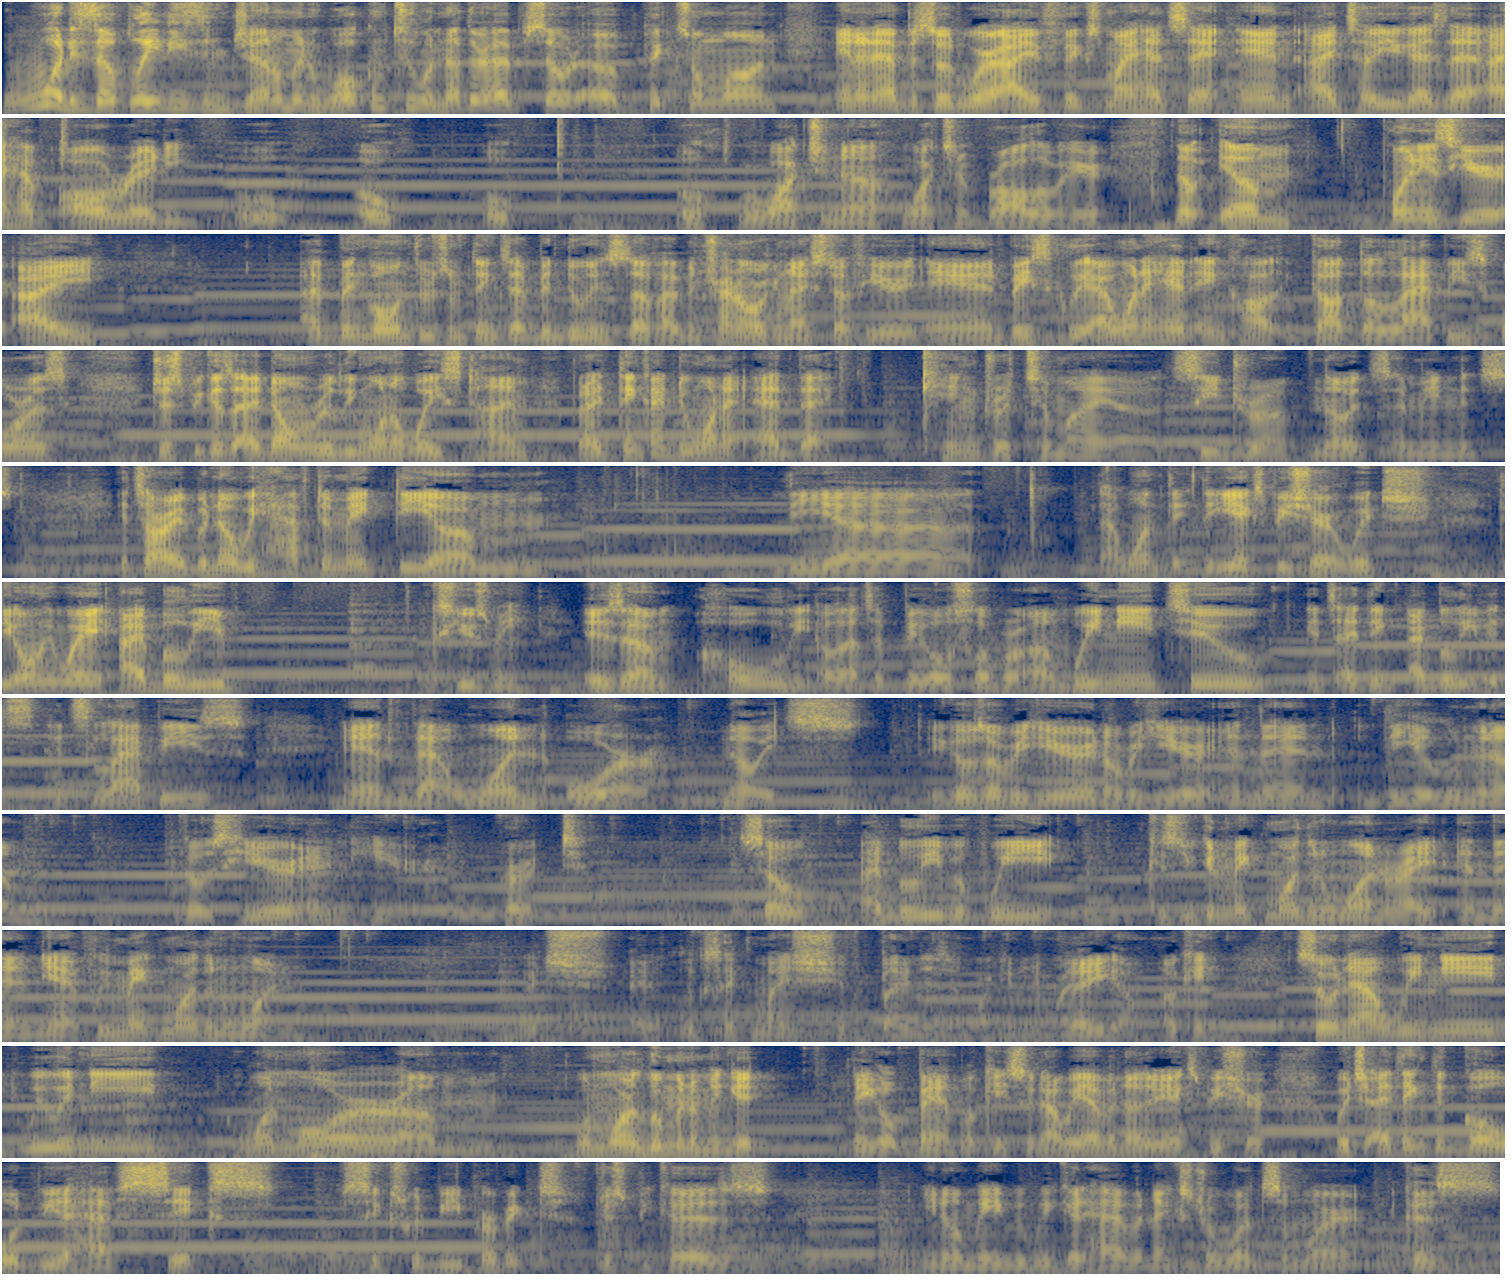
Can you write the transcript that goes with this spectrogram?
What is up ladies and gentlemen, welcome to another episode of Pixelmon, in an episode where I fix my headset and I tell you guys that I have already, oh, oh, oh, oh, we're watching a, watching a brawl over here. No, um, point is here, I, I've been going through some things, I've been doing stuff, I've been trying to organize stuff here, and basically I went ahead and caught, got the lappies for us, just because I don't really want to waste time, but I think I do want to add that Kingdra to my uh, Seadra. No, it's I mean it's it's alright, but no, we have to make the um the uh that one thing, the EXP share, which the only way I believe, excuse me, is um holy oh that's a big old Slowbro. Um we need to it's I think I believe it's it's lappies and that one ore. No, it's it goes over here and over here and then the aluminum goes here and here. Perfect. So I believe if we, because you can make more than one, right? And then yeah, if we make more than one, which it looks like my shift button isn't working anymore. There you go. Okay, so now we need, we would need one more, um, one more aluminum ingot. There you go. Bam. Okay, so now we have another EXP share, which I think the goal would be to have six. Six would be perfect, just because, you know, maybe we could have an extra one somewhere. Because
